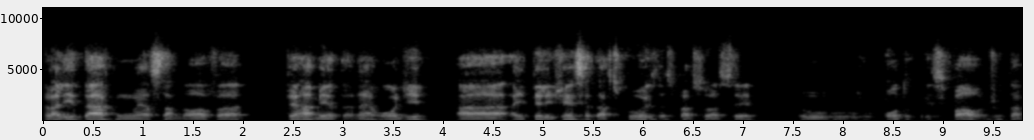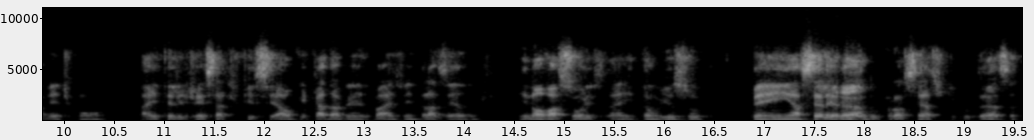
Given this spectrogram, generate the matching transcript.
para lidar com essa nova ferramenta, né? onde a, a inteligência das coisas passou a ser o, o, o, ponto principal, juntamente com a inteligência artificial, que cada vez mais vem trazendo inovações. Né? Então, isso vem acelerando o processo de mudança,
